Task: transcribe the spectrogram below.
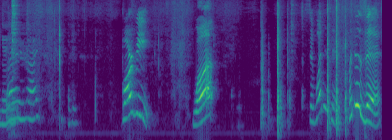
Okay. Bye, bye. Okay. Barbie. What? So what is it? What is it?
